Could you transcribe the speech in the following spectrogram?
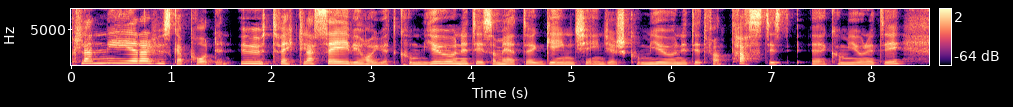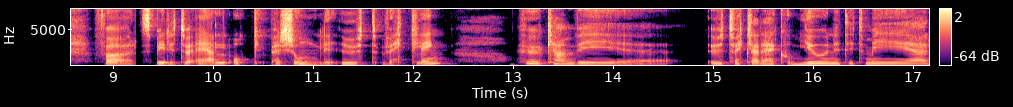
planerar hur ska podden utveckla sig. Vi har ju ett community som heter Game Changers Community, ett fantastiskt eh, community för spirituell och personlig utveckling. Hur kan vi eh, utveckla det här communityt mer?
